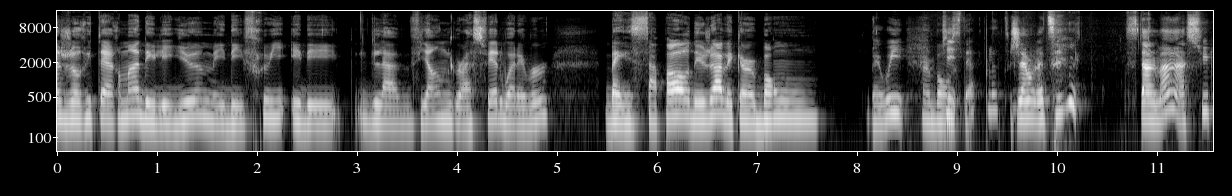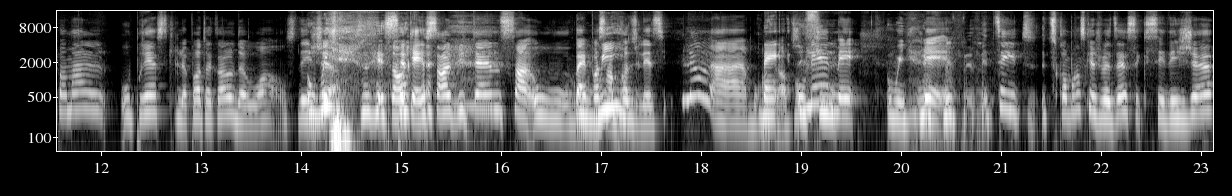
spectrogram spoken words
majoritairement des légumes et des fruits et des, de la viande grass-fed, whatever, ben ça part déjà avec un bon, Ben oui, un bon step, là, j'aimerais dire, finalement, elle suit pas mal ou presque le protocole de Walls, déjà. Oui. Donc, elle est sans gluten, sans, ou, ben, pas sans produits laitiers. Là, elle boit Ben, encore au du lait, fin- mais Oui. Mais, mais, tu comprends ce que je veux dire, c'est que c'est déjà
